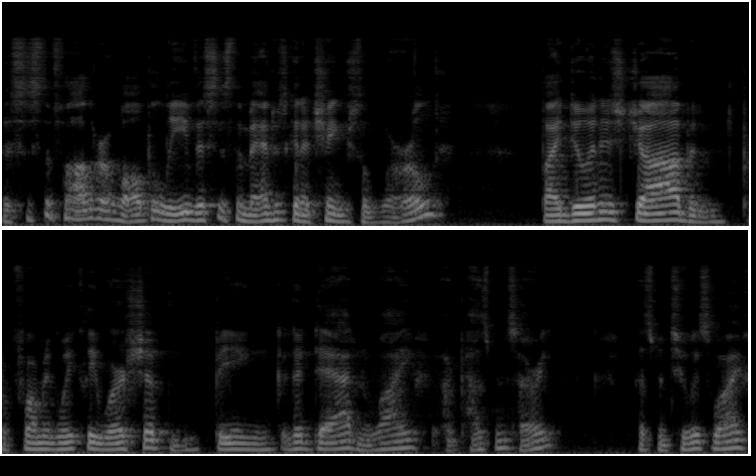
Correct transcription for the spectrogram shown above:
this is the father of all believe. This is the man who's going to change the world by doing his job and performing weekly worship and being a good dad and wife, or husband, sorry, husband to his wife,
